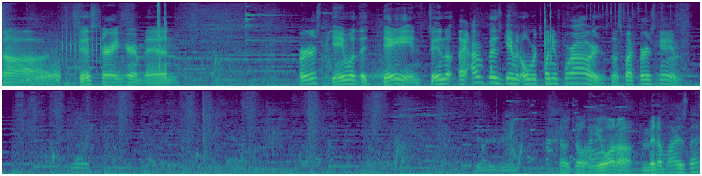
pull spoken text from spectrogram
Uh, this right here, man. First game of the day, and in, I haven't played this game in over 24 hours. That's my first game. Yo, Joel, you wanna minimize that?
